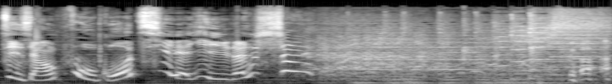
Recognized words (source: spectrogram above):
尽享富婆惬意人生。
